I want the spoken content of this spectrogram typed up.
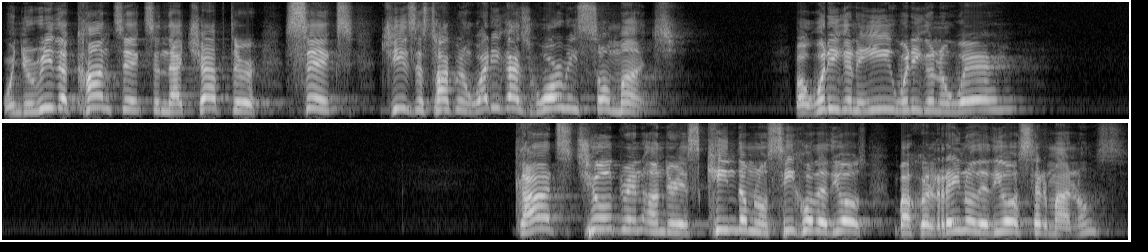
When you read the context in that chapter 6, Jesus talking about, why do you guys worry so much? But what are you going to eat? What are you going to wear? God's children under his kingdom, los hijos de Dios, bajo el reino de Dios, hermanos.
